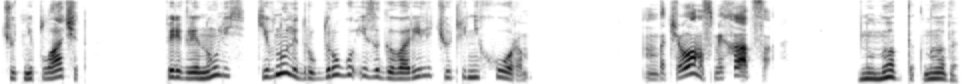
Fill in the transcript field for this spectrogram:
чуть не плачет переглянулись, кивнули друг другу и заговорили чуть ли не хором. «Да чего насмехаться?» «Ну надо так надо.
